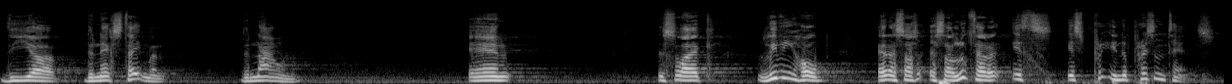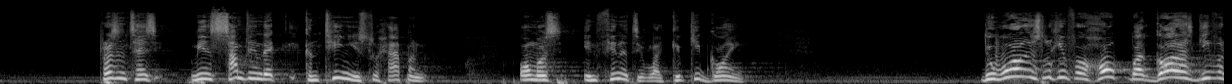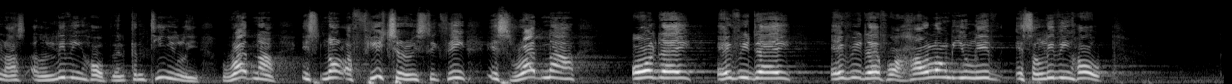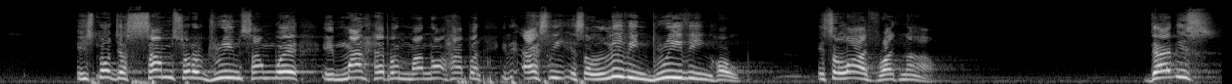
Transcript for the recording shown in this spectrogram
the, uh, the next statement, the noun. And it's like living hope. And as I, as I looked at it, it's, it's in the present tense. Present tense means something that continues to happen almost infinitive, like keep, keep going. The world is looking for hope, but God has given us a living hope and continually, right now. It's not a futuristic thing, it's right now, all day, every day, every day, for how long you live, it's a living hope. It's not just some sort of dream somewhere, it might happen, might not happen. It actually is a living, breathing hope. It's alive right now. That is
